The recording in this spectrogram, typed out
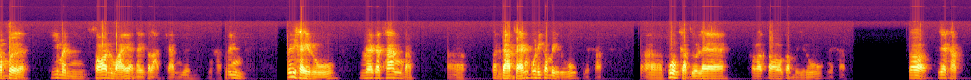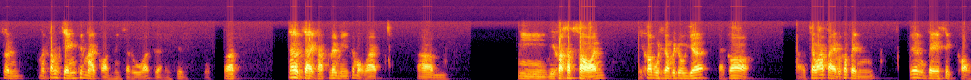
ระเบิดที่มันซ่อนไว้ในตลาดการเงินนะครับซึ่งไม่มีใครรู้แม้กระทั่งแบบบรรดาแบงก์พวกนี้ก็ไม่รู้นะครับผู้กำกับดูแลกรตก็ไม่รู้นะครับ ก็เนี่ยครับ จนมันต้องเจ๊งขึ้นมาก่อนถึงจะรู้ว่าเกิดอะไรขึ้นก็ น่าสนใจครับ เรื่องนี้ต้องบอกว่ามีมีความซับซ้อน มีข้อมูลที่เราไปดูเยอะ แต่ก็จะว่าไปมันก็เป็นเรื่องเบสิกของ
